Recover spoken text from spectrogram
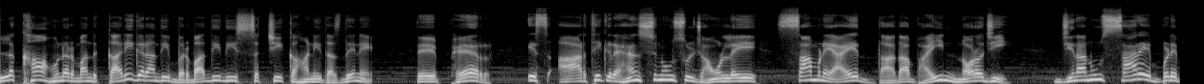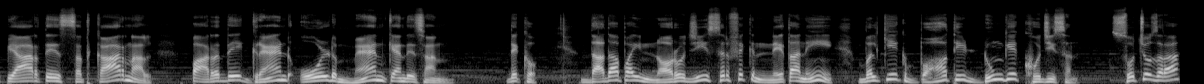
ਲੱਖਾਂ ਹੁਨਰਮੰਦ ਕਾਰੀਗਰਾਂ ਦੀ ਬਰਬਾਦੀ ਦੀ ਸੱਚੀ ਕਹਾਣੀ ਦੱਸਦੇ ਨੇ ਤੇ ਫਿਰ ਇਸ ਆਰਥਿਕ ਰਹਿੰਸ ਨੂੰ ਸੁਲਝਾਉਣ ਲਈ ਸਾਹਮਣੇ ਆਏ ਦਾਦਾ ਭਾਈ ਨੌਰੋਜੀ ਜਿਨ੍ਹਾਂ ਨੂੰ ਸਾਰੇ ਬੜੇ ਪਿਆਰ ਤੇ ਸਤਿਕਾਰ ਨਾਲ ਭਾਰਤ ਦੇ ਗ੍ਰੈਂਡ 올ਡ ਮੈਨ ਕਹਿੰਦੇ ਸਨ। ਦੇਖੋ, ਦਾਦਾ ਭਾਈ ਨੌਰੋਜੀ ਸਿਰਫ ਇੱਕ ਨੇਤਾ ਨਹੀਂ, ਬਲਕਿ ਇੱਕ ਬਹੁਤ ਹੀ ਡੂੰਘੇ ਖੋਜੀ ਸਨ। ਸੋਚੋ ਜ਼ਰਾ,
